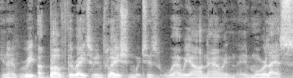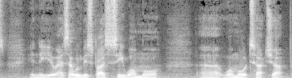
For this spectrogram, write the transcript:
you know re- above the rate of inflation, which is where we are now in, in, more or less in the US. I wouldn't be surprised to see one more uh, one more touch up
